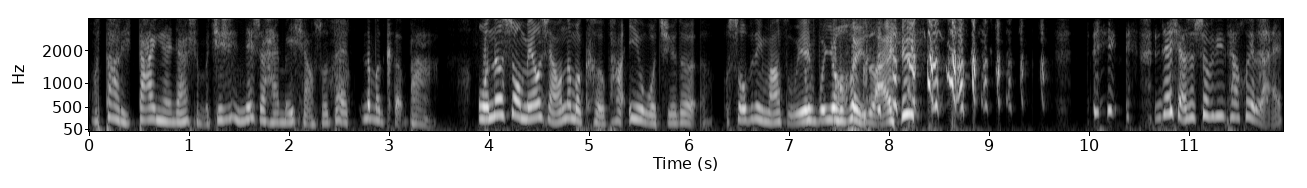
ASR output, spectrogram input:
我到底答应人家什么？其实你那时候还没想说带那么可怕。我那时候没有想到那么可怕，因为我觉得说不定马祖耶夫又会来。你在想说，说不定他会来，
